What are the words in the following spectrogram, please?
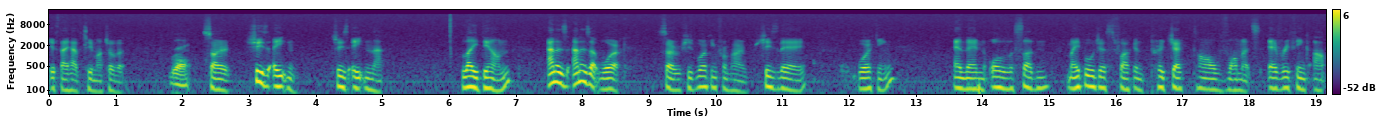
if they have too much of it. Right. So she's eaten. She's eaten that. Laid down. Anna's Anna's at work. So she's working from home. She's there working and then all of a sudden Maple just fucking projectile vomits everything up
